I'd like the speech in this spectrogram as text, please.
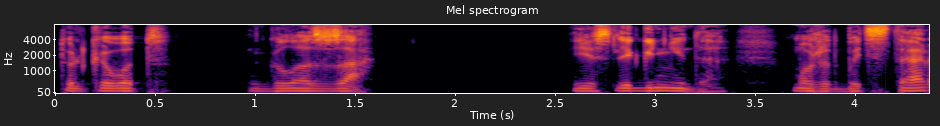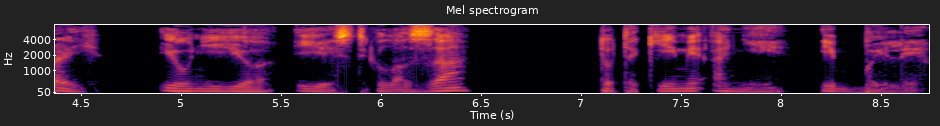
Только вот глаза. Если гнида может быть старой, и у нее есть глаза, то такими они и были.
